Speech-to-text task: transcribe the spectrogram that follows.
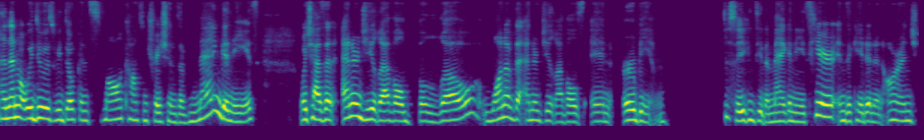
And then what we do is we dope in small concentrations of manganese, which has an energy level below one of the energy levels in erbium. So you can see the manganese here indicated in orange.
